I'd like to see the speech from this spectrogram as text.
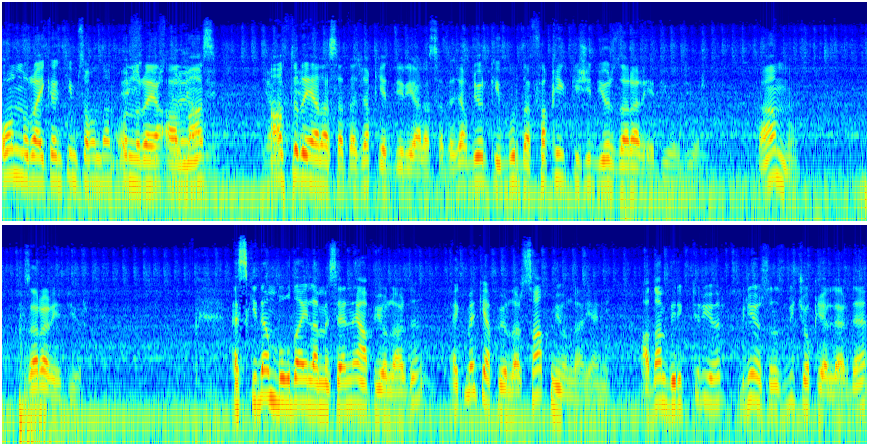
10 lirayken kimse ondan 10 Beş- liraya almaz. alıyor. Yarı 6 fiyatı. liraya satacak, 7 liraya satacak. Diyor ki burada fakir kişi diyor zarar ediyor diyor. Tamam mı? Zarar ediyor. Eskiden buğdayla mesela ne yapıyorlardı? Ekmek yapıyorlar, satmıyorlar yani. Adam biriktiriyor. Biliyorsunuz birçok yerlerde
